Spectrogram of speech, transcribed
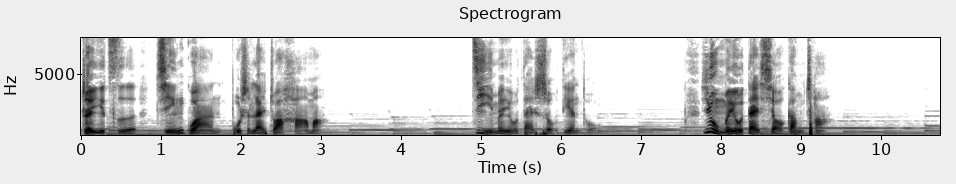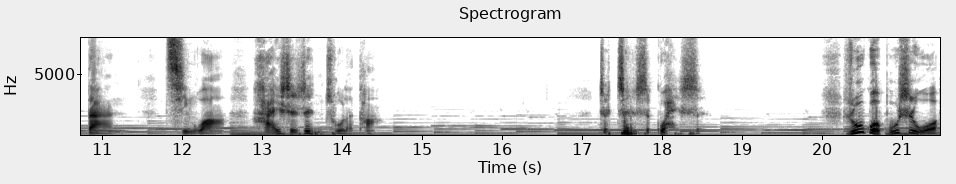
这一次尽管不是来抓蛤蟆，既没有带手电筒，又没有带小钢叉，但青蛙还是认出了他。这真是怪事！如果不是我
